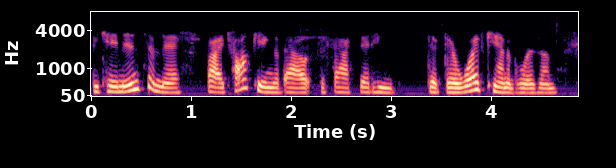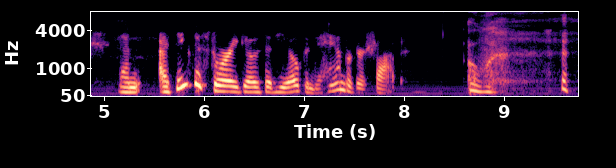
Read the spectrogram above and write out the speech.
became infamous by talking about the fact that he that there was cannibalism. And I think the story goes that he opened a hamburger shop. Oh,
